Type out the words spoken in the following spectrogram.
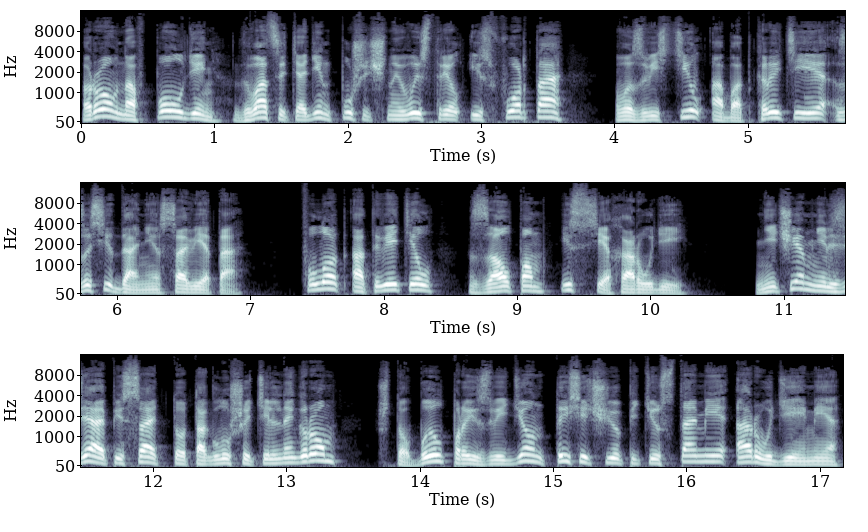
Ровно в полдень 21 пушечный выстрел из форта возвестил об открытии заседания Совета. Флот ответил залпом из всех орудий. Ничем нельзя описать тот оглушительный гром, что был произведен 1500 орудиями,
